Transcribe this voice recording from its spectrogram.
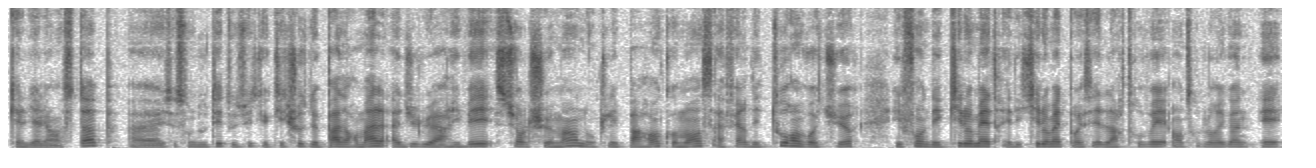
qu'elle y allait en stop, euh, ils se sont doutés tout de suite que quelque chose de pas normal a dû lui arriver sur le chemin. Donc les parents commencent à faire des tours en voiture. Ils font des kilomètres et des kilomètres pour essayer de la retrouver entre l'Oregon et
